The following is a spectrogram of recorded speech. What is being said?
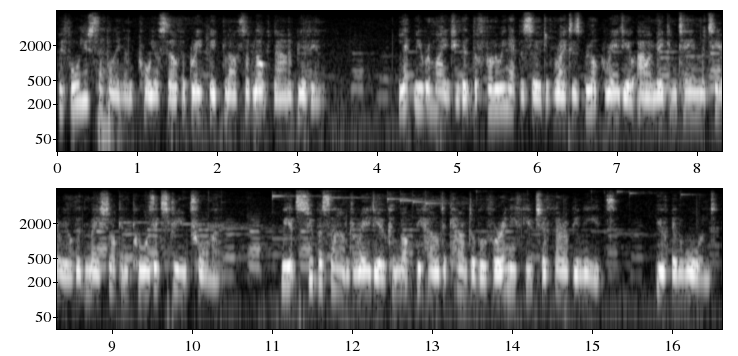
Before you settle in and pour yourself a great big glass of lockdown oblivion, let me remind you that the following episode of Writer's Block Radio Hour may contain material that may shock and cause extreme trauma. We at Supersound Radio cannot be held accountable for any future therapy needs. You've been warned.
